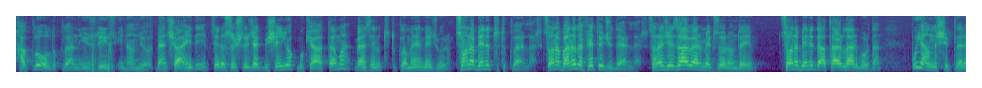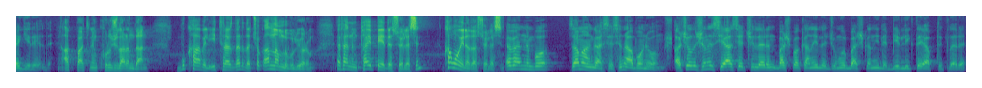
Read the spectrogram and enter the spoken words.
haklı olduklarını yüzde yüz inanıyor. Ben şahidiyim. Seni suçlayacak bir şey yok bu kağıtta ama ben seni tutuklamaya mecburum. Sonra beni tutuklarlar. Sonra bana da FETÖ'cü derler. Sana ceza vermek zorundayım. Sonra beni de atarlar buradan. Bu yanlışlıklara girildi. AK Parti'nin kurucularından bu kabil itirazları da çok anlamlı buluyorum. Efendim Tayyip Bey'e de söylesin, kamuoyuna da söylesin. Efendim bu Zaman Gazetesi'ne abone olmuş. Açılışını siyasetçilerin başbakanı ile cumhurbaşkanı ile birlikte yaptıkları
